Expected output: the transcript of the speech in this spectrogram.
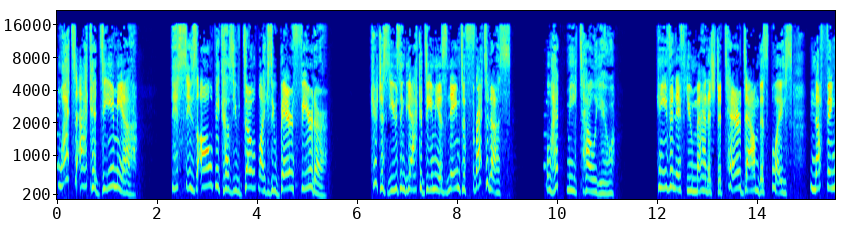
What academia? This is all because you don't like Zubayr Theater. You're just using the Academia's name to threaten us. Let me tell you, even if you manage to tear down this place, nothing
